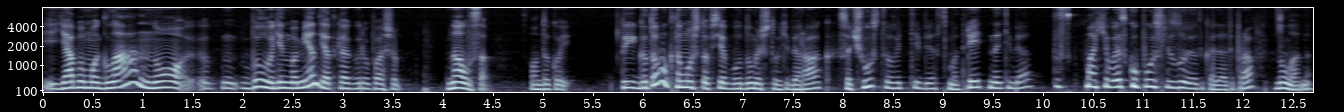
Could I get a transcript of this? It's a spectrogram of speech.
Я бы могла, но э, был один момент, я такая говорю, Паша, на лысо. Он такой, ты готова к тому, что все будут думать, что у тебя рак, сочувствовать тебе, смотреть на тебя, смахивая скупую слезу? Я такая, да, ты прав. Ну ладно,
